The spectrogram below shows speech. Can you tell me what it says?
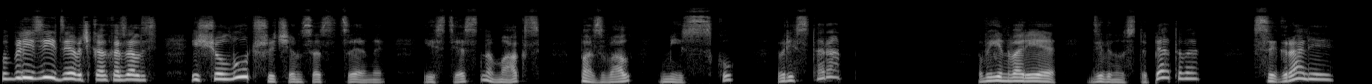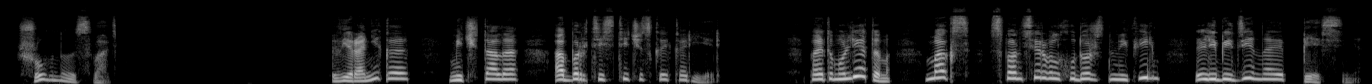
Вблизи девочка оказалась еще лучше, чем со сцены. Естественно, Макс позвал мисску в ресторан. В январе 95-го сыграли шумную свадьбу. Вероника мечтала об артистической карьере. Поэтому летом Макс спонсировал художественный фильм «Лебединая песня».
